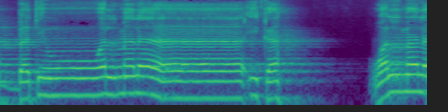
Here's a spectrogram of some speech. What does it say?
دابه والملائكة والملائكة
